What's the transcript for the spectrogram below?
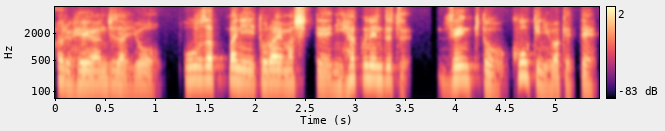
ある平安時代を大雑把に捉えまして、200年ずつ前期と後期に分けて、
